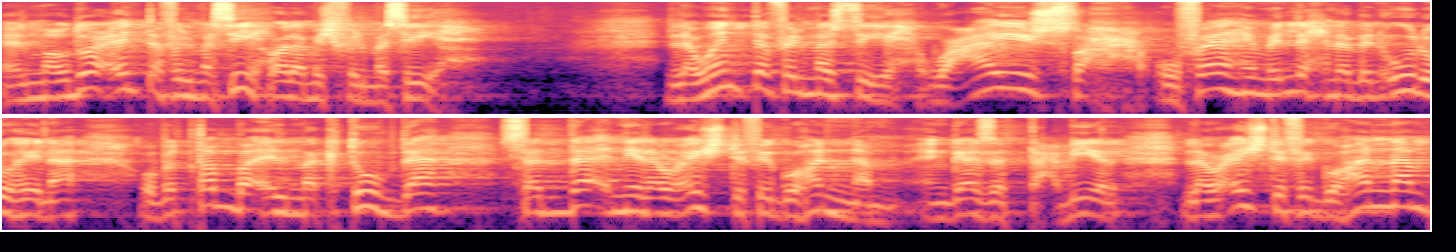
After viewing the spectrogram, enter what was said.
الموضوع أنت في المسيح ولا مش في المسيح. لو انت في المسيح وعايش صح وفاهم اللي إحنا بنقوله هنا وبتطبق المكتوب ده صدقني لو عشت في جهنم إنجاز التعبير لو عشت في جهنم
